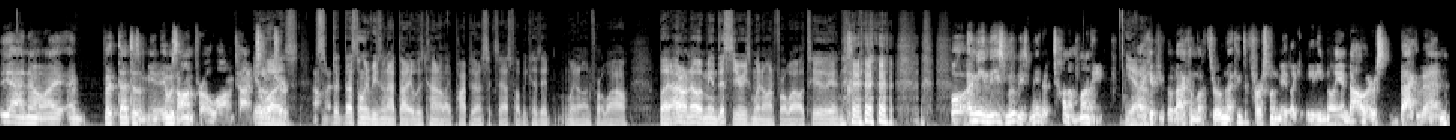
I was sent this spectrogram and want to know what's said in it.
Yeah, no, I, I. But that doesn't mean it was on for a long time. It so sure was. So that's the only reason I thought it was kind of like popular and successful because it went on for a while. But I don't know. I mean, this series went on for a while too, and well, I mean, these movies made a ton of money. Yeah, Like if you go back and look through them, I think the first one made like eighty million dollars back then,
